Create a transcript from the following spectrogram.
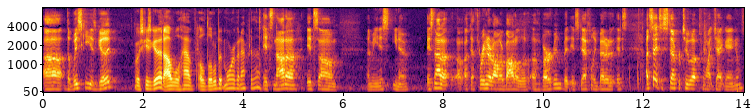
Uh, the whiskey is good. Whiskey's good. I will have a little bit more of it after this. It's not a. It's um, I mean, it's you know, it's not a, a like a three hundred dollar bottle of, of bourbon, but it's definitely better. It's I'd say it's a step or two up from like Jack Daniels.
